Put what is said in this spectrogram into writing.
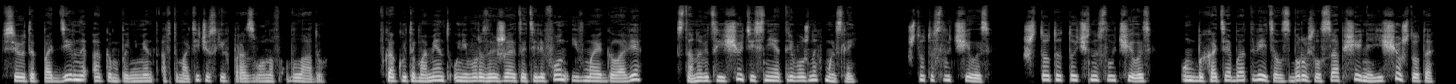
Все это под дивный аккомпанемент автоматических прозвонов Владу. В какой-то момент у него разряжается телефон, и в моей голове становится еще теснее тревожных мыслей. Что-то случилось. Что-то точно случилось. Он бы хотя бы ответил, сбросил сообщение, еще что-то.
